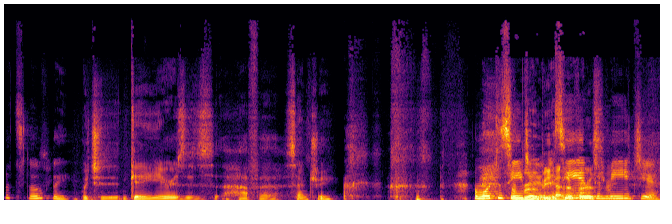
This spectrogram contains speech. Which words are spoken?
That's lovely. which is, gay years is half a century. And what does he do? Ruby Is he into media?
